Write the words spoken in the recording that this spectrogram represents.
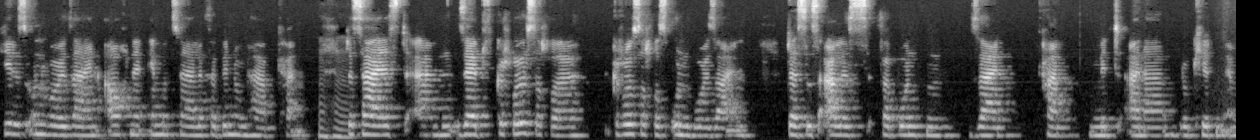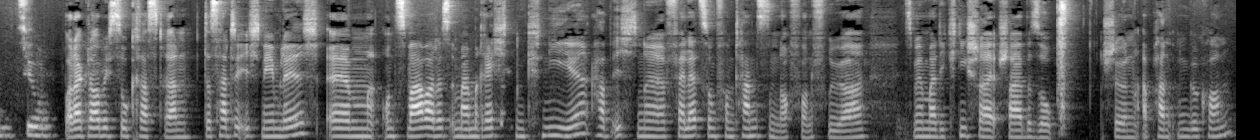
jedes Unwohlsein auch eine emotionale Verbindung haben kann. Mhm. Das heißt, ähm, selbst größere, größeres Unwohlsein, dass es alles verbunden sein kann mit einer blockierten Emotion. Boah, da glaube ich so krass dran. Das hatte ich nämlich. Ähm, und zwar war das in meinem rechten Knie, habe ich eine Verletzung vom Tanzen noch von früher ist mir mal die Kniescheibe so schön abhanden gekommen.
